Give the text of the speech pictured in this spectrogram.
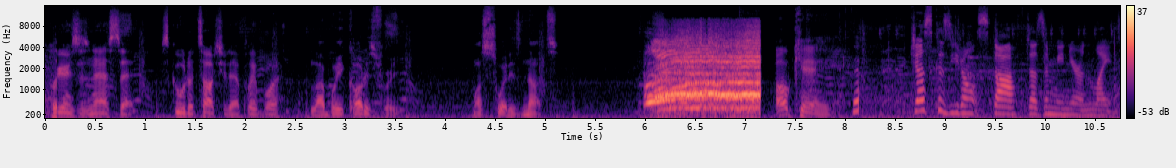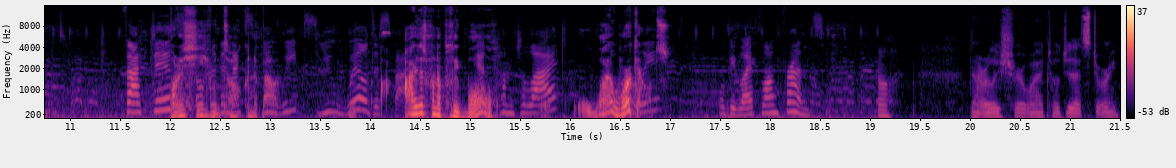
Experience is an asset. School to taught you that, Playboy. Fly boy caught his free. My sweat is nuts. Okay. Just because you don't scoff doesn't mean you're enlightened. Fact is, What is she even talking about? Weeks, you will despise I just want to play ball. come July, Why workouts? we'll be lifelong friends. Oh, Not really sure why I told you that story.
